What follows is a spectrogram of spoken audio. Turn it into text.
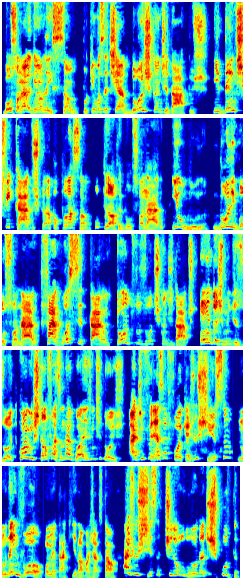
Bolsonaro ganhou a eleição porque você tinha dois candidatos identificados pela população: o próprio Bolsonaro e o Lula. Lula e Bolsonaro fagocitaram todos os outros candidatos em 2018, como estão fazendo agora em 22. A diferença foi que a justiça, não nem vou comentar aqui Lava Jato e tal, a justiça tirou o Lula da disputa.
